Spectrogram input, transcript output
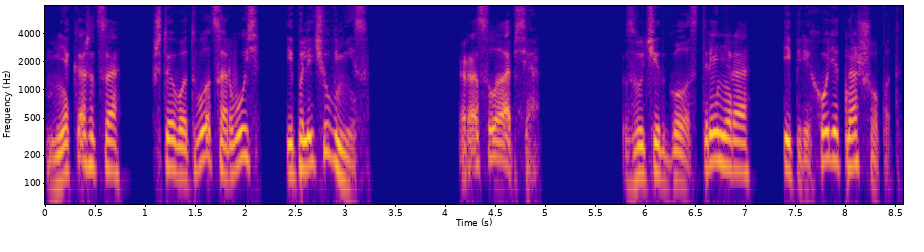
Мне кажется, что я вот-вот сорвусь и полечу вниз. «Расслабься», — звучит голос тренера и переходит на шепот.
